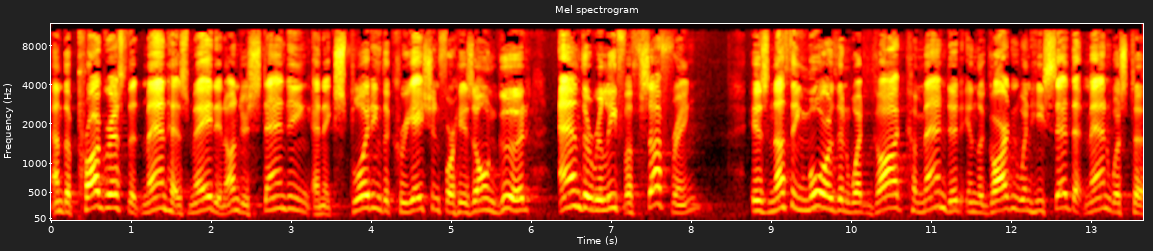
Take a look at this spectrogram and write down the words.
and the progress that man has made in understanding and exploiting the creation for his own good and the relief of suffering is nothing more than what God commanded in the garden when He said that man was to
